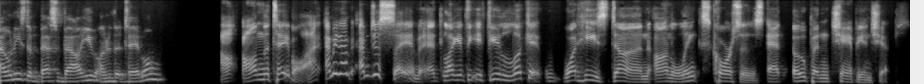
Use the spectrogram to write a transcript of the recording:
Tony's the best value under the table. On the table. I, I mean, I'm, I'm just saying, it- like if if you look at what he's done on links courses at Open Championships,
